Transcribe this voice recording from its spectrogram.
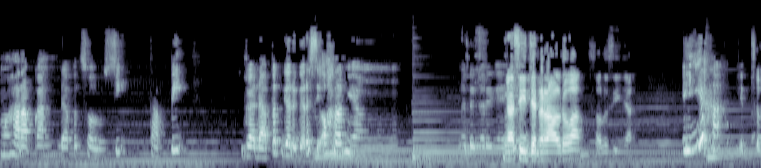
mengharapkan dapat solusi tapi nggak dapat gara-gara si orang yang ngedengerinnya ini. ngasih general doang solusinya. Iya gitu.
